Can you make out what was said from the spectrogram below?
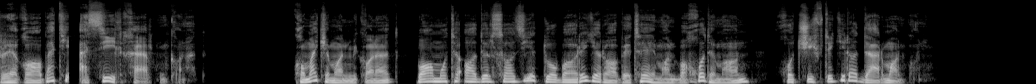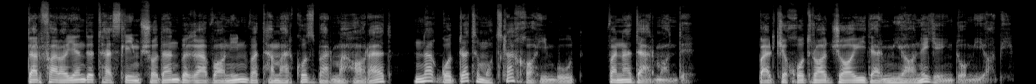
رقابتی اصیل خلق می کند. کمکمان می کند با متعادل سازی دوباره رابطه امان با خودمان خودشیفتگی را درمان کنیم. در فرایند تسلیم شدن به قوانین و تمرکز بر مهارت نه قدرت مطلق خواهیم بود و نه درمانده بلکه خود را جایی در میانه این دو میابیم.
